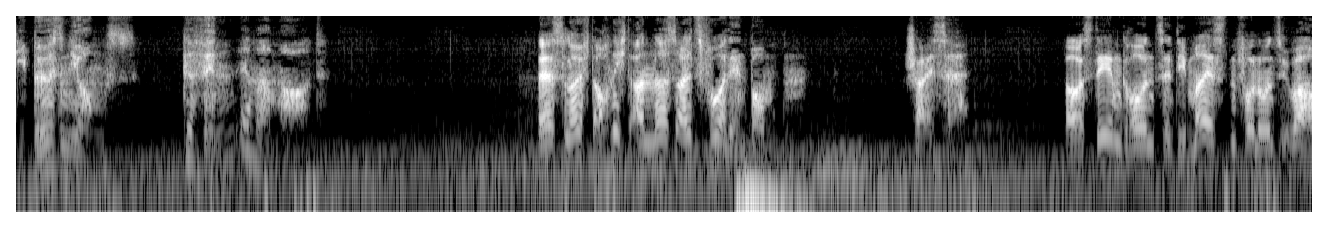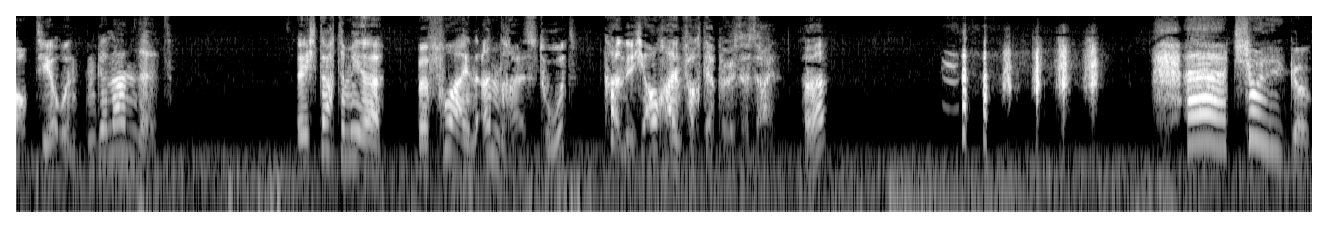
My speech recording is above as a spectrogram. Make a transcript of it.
Die bösen Jungs gewinnen immer Mord. Es läuft auch nicht anders als vor den Bomben. Scheiße. Aus dem Grund sind die meisten von uns überhaupt hier unten gelandet. Ich dachte mir, bevor ein anderer es tut, kann ich auch einfach der Böse sein. Hä? ah, Entschuldigung.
